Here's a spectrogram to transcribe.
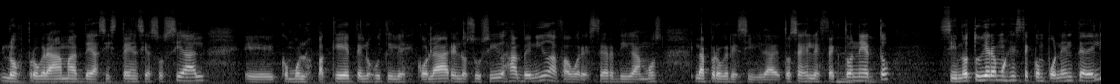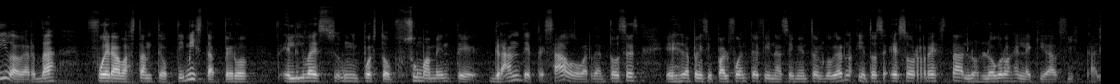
Los programas de asistencia social, eh, como los paquetes, los útiles escolares, los subsidios, han venido a favorecer, digamos, la progresividad. Entonces, el efecto neto, si no tuviéramos este componente del IVA, ¿verdad?, fuera bastante optimista, pero el IVA es un impuesto sumamente grande, pesado, ¿verdad? Entonces, es la principal fuente de financiamiento del gobierno y entonces eso resta los logros en la equidad fiscal.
